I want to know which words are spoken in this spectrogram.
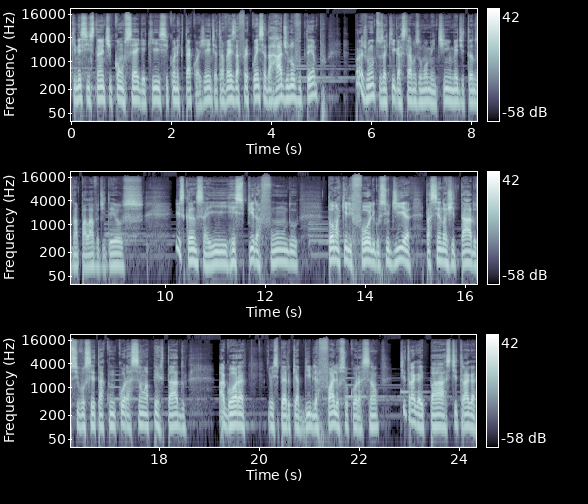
que nesse instante consegue aqui se conectar com a gente através da frequência da Rádio Novo Tempo, para juntos aqui gastarmos um momentinho meditando na palavra de Deus. Descansa aí, respira fundo, toma aquele fôlego. Se o dia está sendo agitado, se você está com o coração apertado, agora eu espero que a Bíblia fale ao seu coração, te traga aí paz, te traga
